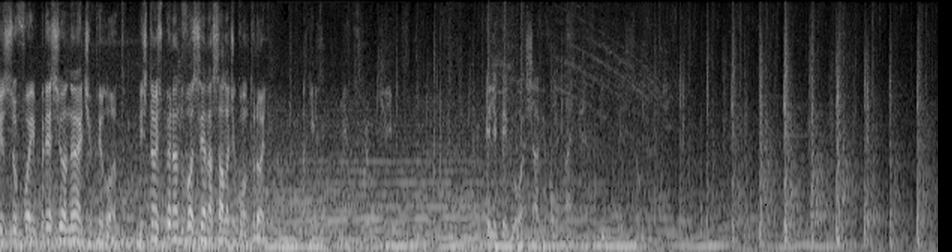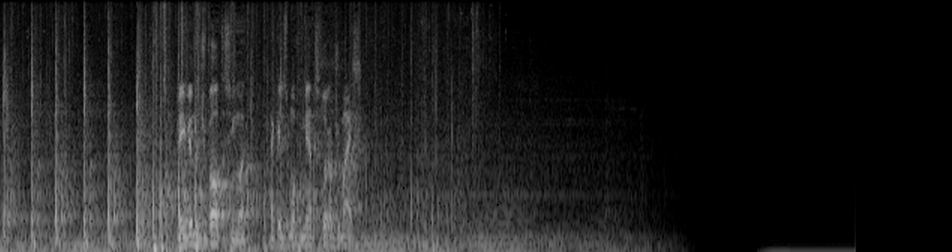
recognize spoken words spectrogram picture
Isso foi impressionante, piloto. Estão esperando você na sala de controle. Aqueles movimentos foram incríveis. Ele pegou a chave voltaica. Impressionante. Bem-vindo de volta, senhor. Aqueles movimentos foram demais.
